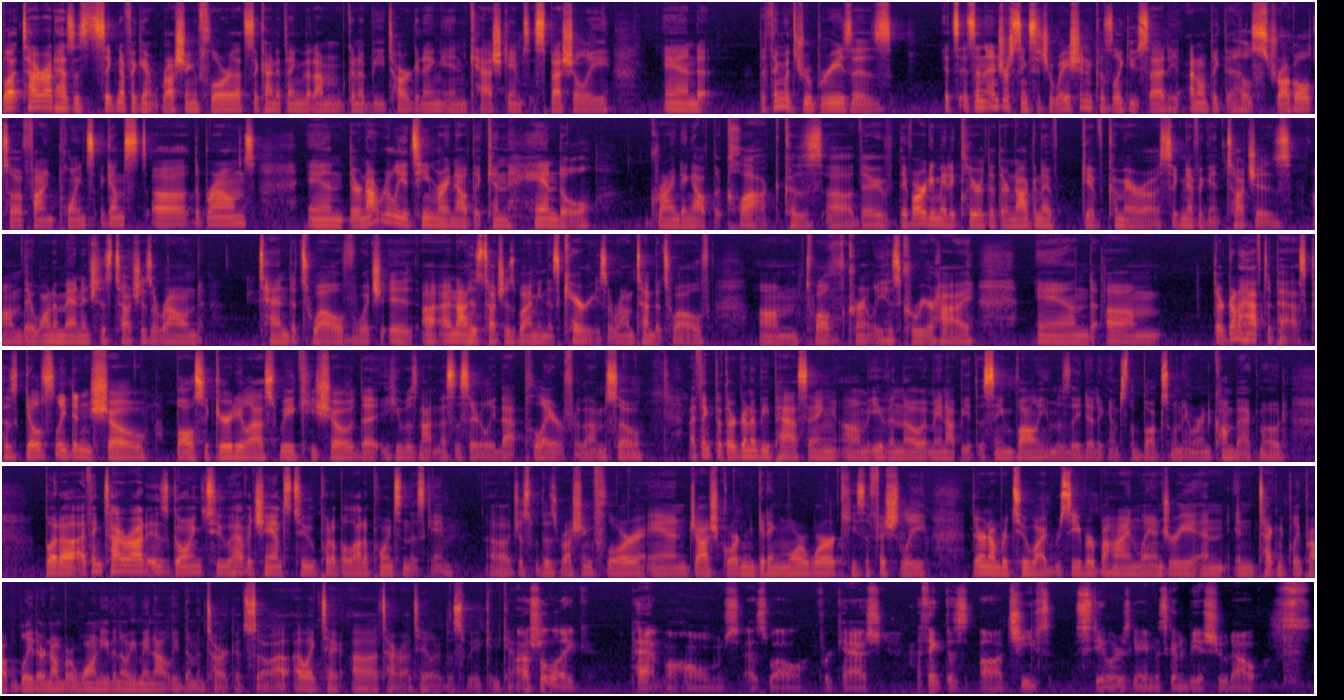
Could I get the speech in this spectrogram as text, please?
But Tyrod has a significant rushing floor. That's the kind of thing that I'm going to be targeting in cash games, especially. And the thing with Drew Brees is it's it's an interesting situation because, like you said, I don't think that he'll struggle to find points against uh, the Browns, and they're not really a team right now that can handle grinding out the clock because uh, they've they've already made it clear that they're not going to give Kamara significant touches. Um, they want to manage his touches around 10 to 12, which is uh, uh, not his touches, but I mean his carries around 10 to 12. Um, 12 currently his career high, and um, they're gonna have to pass because Gillislee didn't show ball security last week. He showed that he was not necessarily that player for them. So I think that they're going to be passing, um, even though it may not be at the same volume as they did against the Bucs when they were in comeback mode. But uh, I think Tyrod is going to have a chance to put up a lot of points in this game, uh, just with his rushing floor and Josh Gordon getting more work. He's officially their number two wide receiver behind Landry, and, and technically probably their number one, even though he may not lead them in targets. So I, I like Ty, uh, Tyrod Taylor this week in cash. I also like Pat Mahomes as well for cash. I think this uh, Chiefs Steelers game is going to be a shootout.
